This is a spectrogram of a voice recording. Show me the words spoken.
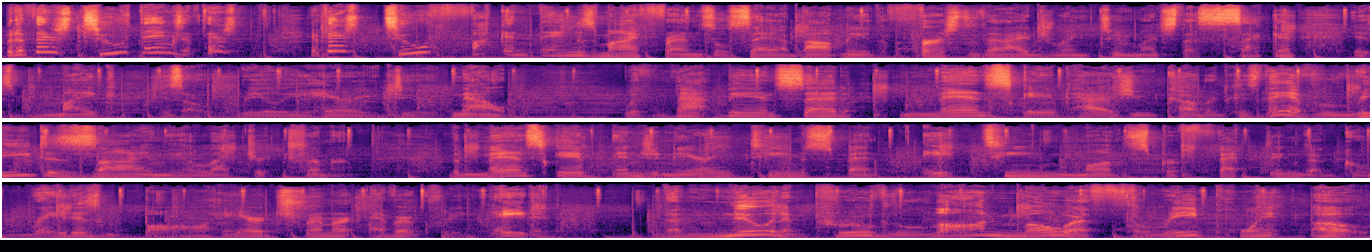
But if there's two things, if there's if there's two fucking things my friends will say about me, the first is that I drink too much. The second is Mike is a really hairy dude. Now, with that being said, Manscaped has you covered because they have redesigned the electric trimmer. The Manscaped engineering team spent 18 months perfecting the greatest ball hair trimmer ever created. The new and improved Lawnmower 3.0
